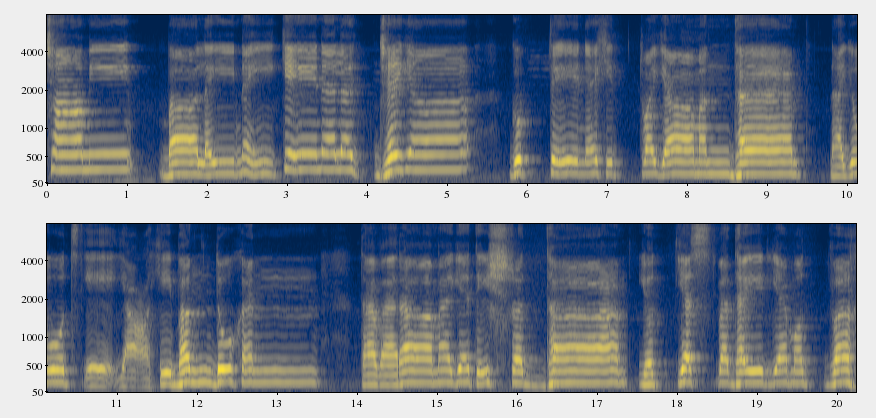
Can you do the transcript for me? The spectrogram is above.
योद्धुमिच्छामि बालैनैकेन लज्जया गुप्तेन हि त्वया मन्ध न योत्स्येया हि बन्धुहन् तव रामयति श्रद्धा युत्यस्वधैर्यमुद्वह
